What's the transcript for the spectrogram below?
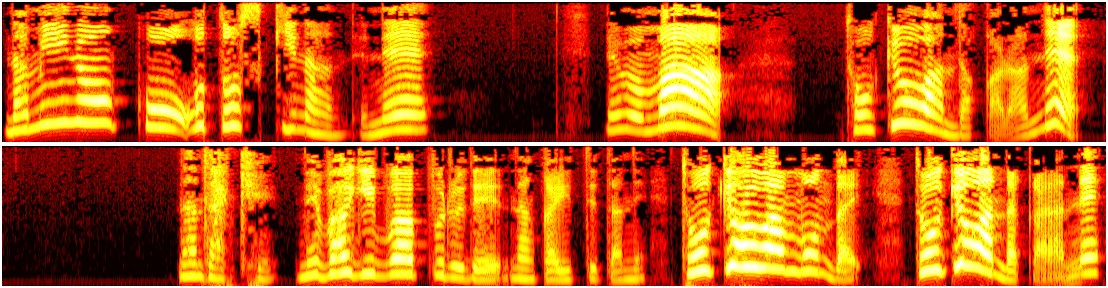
波のこう、音好きなんでね。でもまあ、東京湾だからね。なんだっけ、ネバギブアップルでなんか言ってたね。東京湾問題。東京湾だからね、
